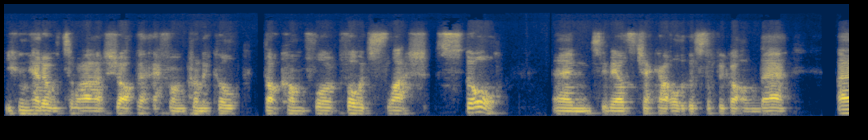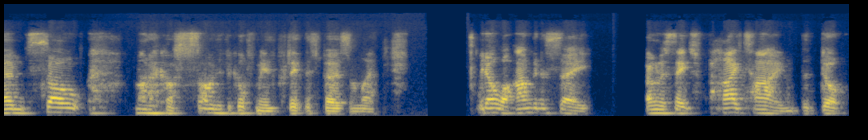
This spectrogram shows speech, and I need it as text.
you can head over to our shop at f1chronicle.com forward, slash store and to be able to check out all the good stuff we've got on there. Um, so Monaco, so difficult for me to predict this personally. You know what? I'm going to say I'm going to say it's high time the duck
